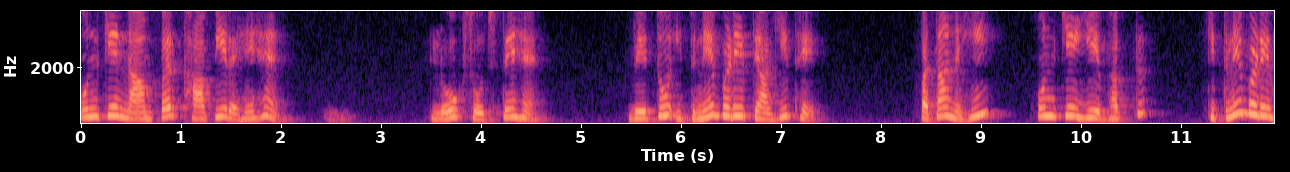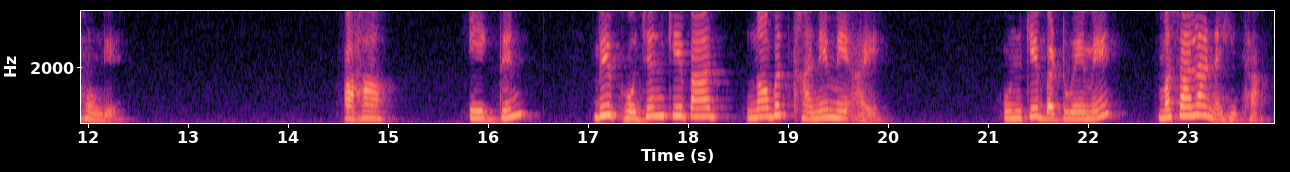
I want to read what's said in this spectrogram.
उनके नाम पर खा पी रहे हैं। लोग सोचते हैं, वे तो इतने बड़े त्यागी थे। पता नहीं उनके ये भक्त कितने बड़े होंगे। आहा, एक दिन वे भोजन के बाद नौबत खाने में आए। उनके बटुए में मसाला नहीं था।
